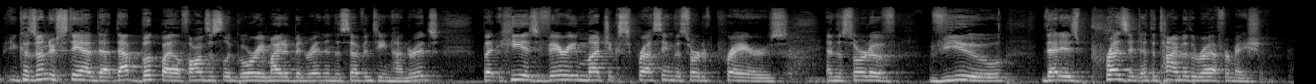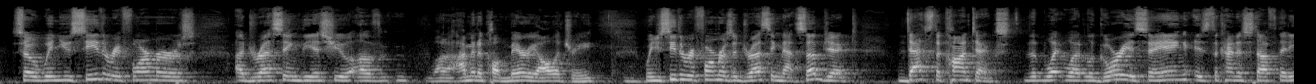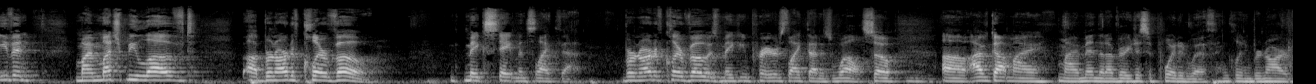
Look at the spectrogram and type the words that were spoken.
Because understand that that book by Alphonsus Liguori might have been written in the 1700s, but he is very much expressing the sort of prayers and the sort of view that is present at the time of the Reformation. So when you see the reformers addressing the issue of what I'm going to call Mariolatry, when you see the reformers addressing that subject, that's the context. The, what, what Liguori is saying is the kind of stuff that even my much beloved uh, Bernard of Clairvaux makes statements like that. Bernard of Clairvaux is making prayers like that as well. So uh, I've got my, my men that I'm very disappointed with, including Bernard.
